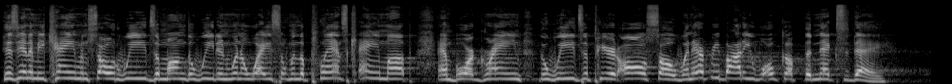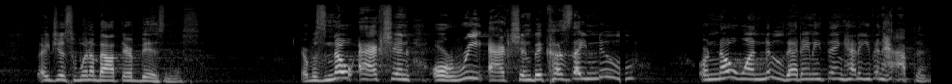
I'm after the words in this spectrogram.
His enemy came and sowed weeds among the wheat and went away. So when the plants came up and bore grain, the weeds appeared also. When everybody woke up the next day, they just went about their business. There was no action or reaction because they knew, or no one knew, that anything had even happened.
